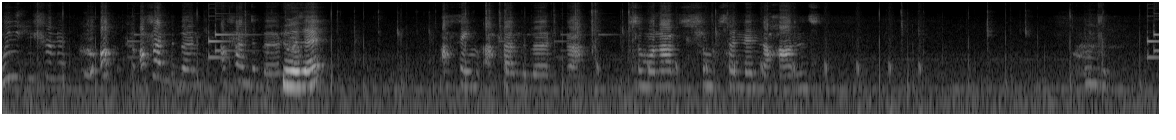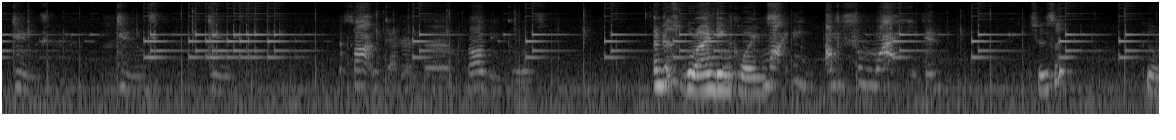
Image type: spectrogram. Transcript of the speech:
Wait, you should have. Oh, I found the murderer. I found the murderer. Who is it? I think I found the murderer. Someone had something in their hands. Dude, dude, dude. If I can get in there, that'd be good. I'm just grinding coins. I'm somewhere hidden. Seriously? Cool.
